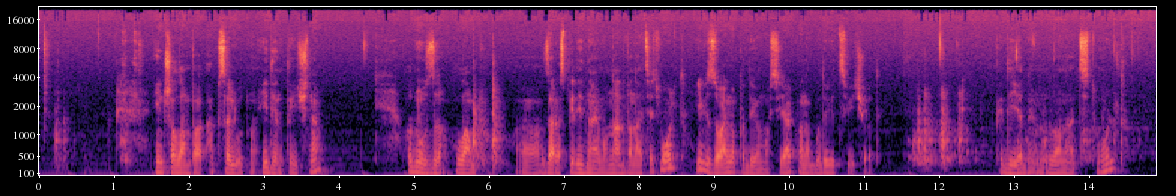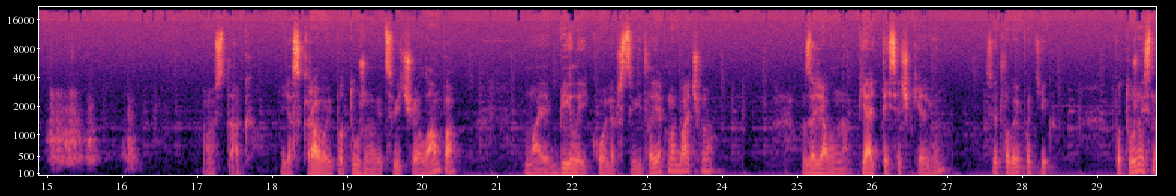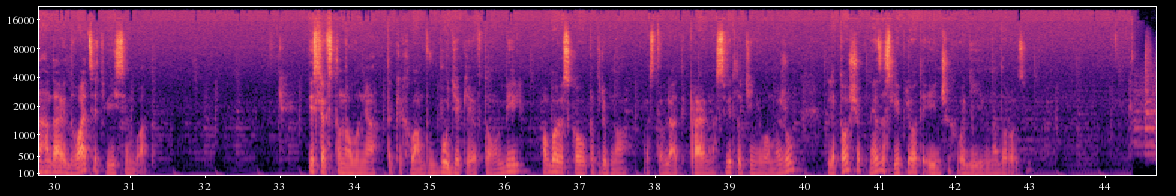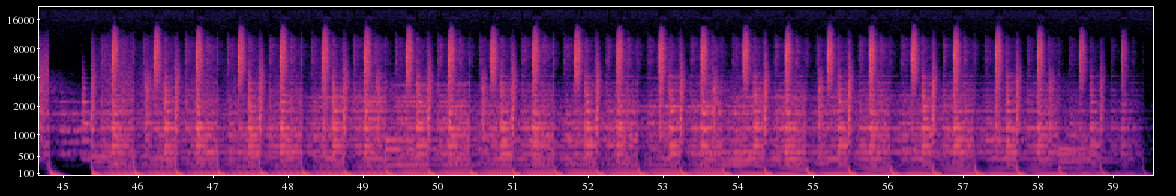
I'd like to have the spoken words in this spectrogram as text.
Інша лампа абсолютно ідентична. Одну з ламп е, зараз під'єднаємо на 12 вольт і візуально подивимося, як вона буде відсвічувати. Під'єднуємо 12 вольт. Ось так. Яскраво і потужно відсвічує лампа. Має білий колір світла, як ми бачимо. Заявлено 5000 Кельвін світловий потік. Потужність, нагадаю, 28 Вт. Після встановлення таких ламп в будь-який автомобіль обов'язково потрібно виставляти правильно світлотіньову межу для того, щоб не засліплювати інших водіїв на дорозі.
